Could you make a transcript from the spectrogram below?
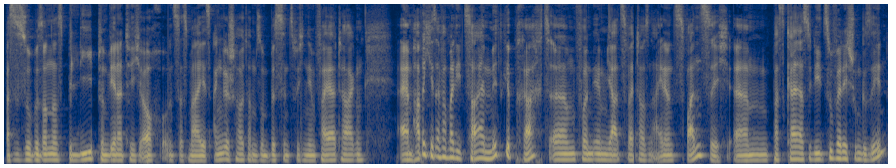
was ist so besonders beliebt und wir natürlich auch uns das mal jetzt angeschaut haben, so ein bisschen zwischen den Feiertagen, ähm, habe ich jetzt einfach mal die Zahlen mitgebracht ähm, von dem Jahr 2021. Ähm, Pascal, hast du die zufällig schon gesehen?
